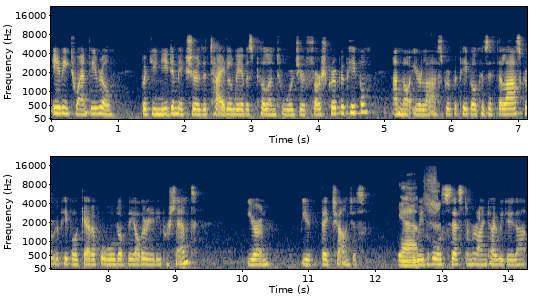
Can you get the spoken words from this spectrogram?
80 20 rule, but you need to make sure the tidal wave is pulling towards your first group of people and not your last group of people. Because if the last group of people get a hold of the other 80%, you're in you have big challenges. Yeah. So we have a whole system around how we do that.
